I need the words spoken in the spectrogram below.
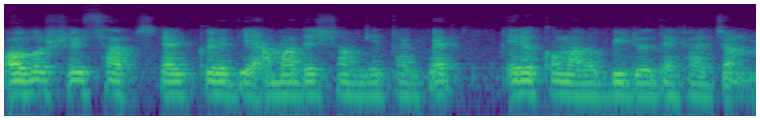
অবশ্যই সাবস্ক্রাইব করে দিয়ে আমাদের সঙ্গে থাকবেন। এরকম আরও ভিডিও দেখার জন্য।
